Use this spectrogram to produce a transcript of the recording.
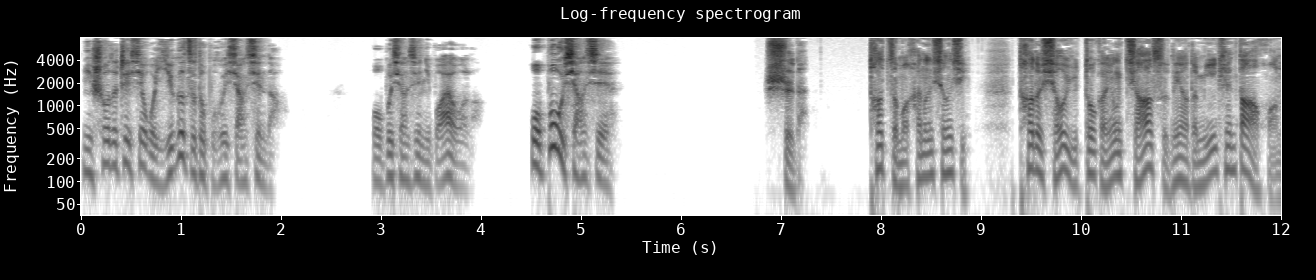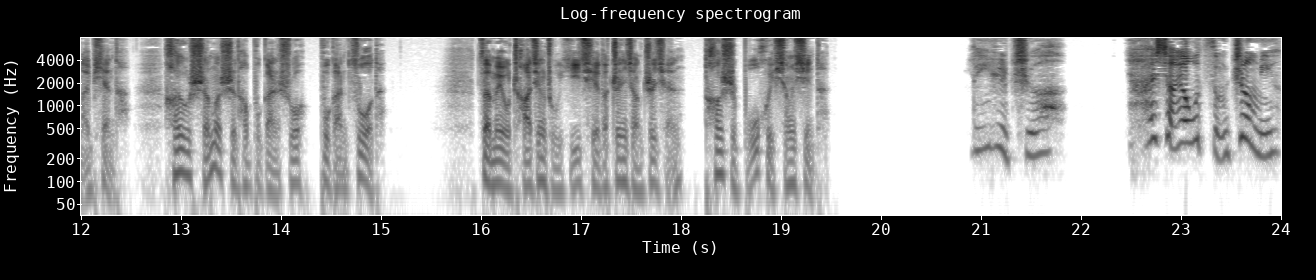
你说的这些我一个字都不会相信的。我不相信你不爱我了，我不相信。是的，他怎么还能相信？他的小雨都敢用假死那样的弥天大谎来骗他，还有什么是他不敢说、不敢做的？在没有查清楚一切的真相之前，他是不会相信的。林宇哲，你还想要我怎么证明？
